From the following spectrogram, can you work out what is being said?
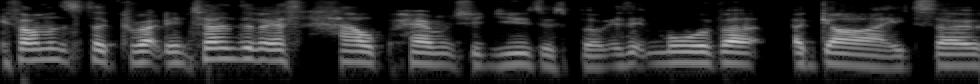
if I'm understood correctly, in terms of I guess how parents should use this book, is it more of a, a guide? So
